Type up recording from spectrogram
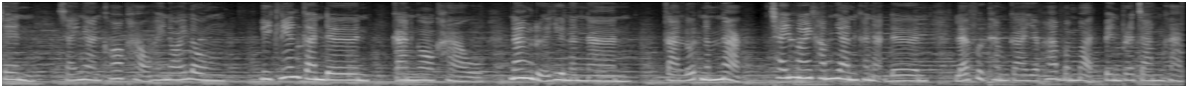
เช่น ใช้งานข้อเข่าให้น้อยลง หลีกเลี่ยงการเดิน การงอเข่า นั่งหรือยืนนานๆ การลดน้ำหนัก ใช้ไม้ค้ำยันขณะเดิน และฝึกทำกายภาพบำบัดเป็นประจำค่ะ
